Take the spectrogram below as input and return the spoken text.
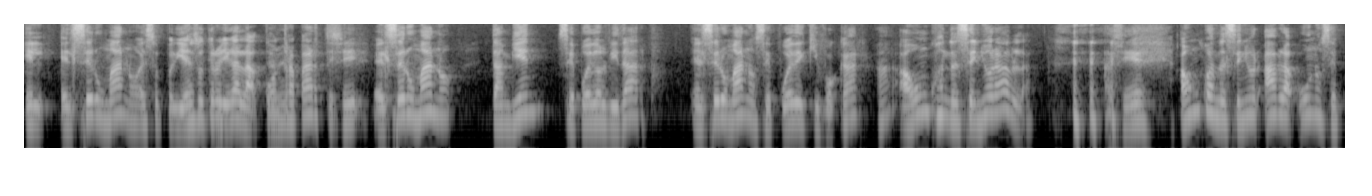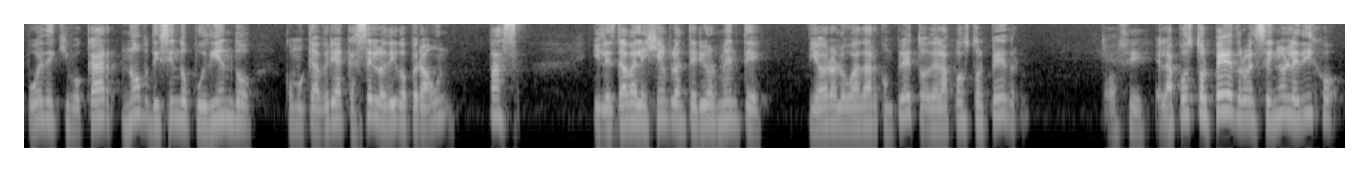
el, el ser humano, eso, y a eso quiero llegar a la contraparte, sí. el ser humano también se puede olvidar, el ser humano se puede equivocar, ¿ah? aun cuando el Señor habla. Así es. Aun cuando el Señor habla, uno se puede equivocar, no diciendo, pudiendo, como que habría que hacerlo, digo, pero aún pasa. Y les daba el ejemplo anteriormente, y ahora lo voy a dar completo, del apóstol Pedro. Oh, sí. El apóstol Pedro, el Señor le dijo,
